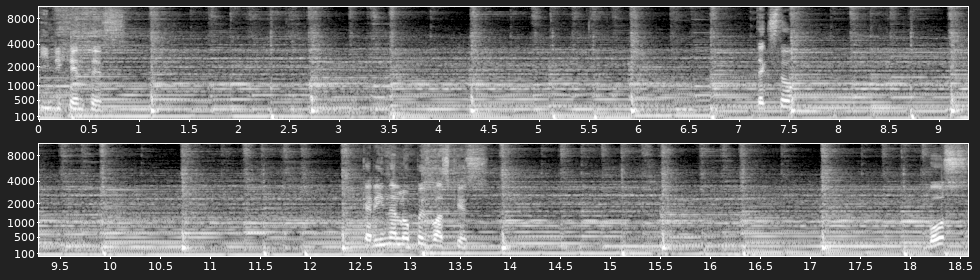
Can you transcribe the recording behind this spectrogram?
Indigentes. Texto. Karina López Vázquez. Voz.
